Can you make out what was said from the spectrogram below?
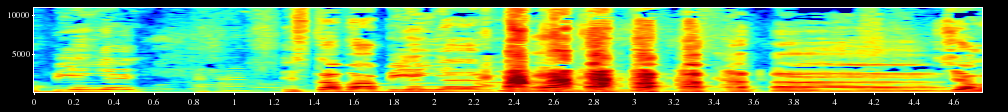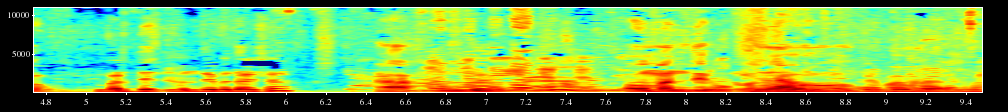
बाप भी यहीं आए। इसका बाप भी यहीं आया। चलो। मंदिर मंदिर में दर्शन? हाँ? ओ मंदिर। हो कृपा बना रखना।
